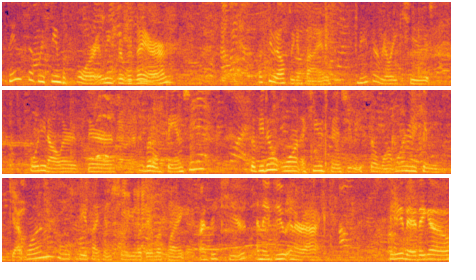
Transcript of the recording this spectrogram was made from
Same stuff we've seen before, at least over there. Let's see what else we can find. These are really cute. $40. They're little banshees. So if you don't want a huge banshee but you still want one, you can get one. Let me see if I can show you what they look like. Aren't they cute? And they do interact. See, there they go.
